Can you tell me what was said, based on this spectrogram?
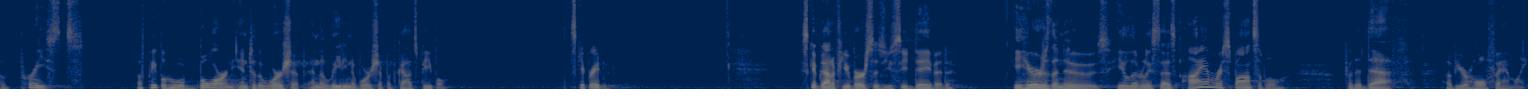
of priests, of people who were born into the worship and the leading of worship of God's people. Let's keep reading. Skip down a few verses, you see David. He hears the news. He literally says, I am responsible for the death of your whole family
